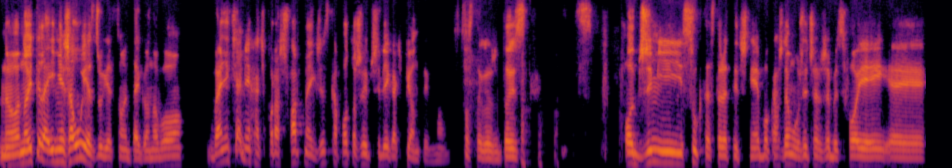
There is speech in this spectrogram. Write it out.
no, no i tyle. I nie żałuję z drugiej strony tego, no bo, bo ja nie chciałem jechać po raz czwarty na igrzyska po to, żeby przybiegać piątym. No, co z tego, że to jest olbrzymi sukces teoretycznie, bo każdemu życzę, żeby swojej, e,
